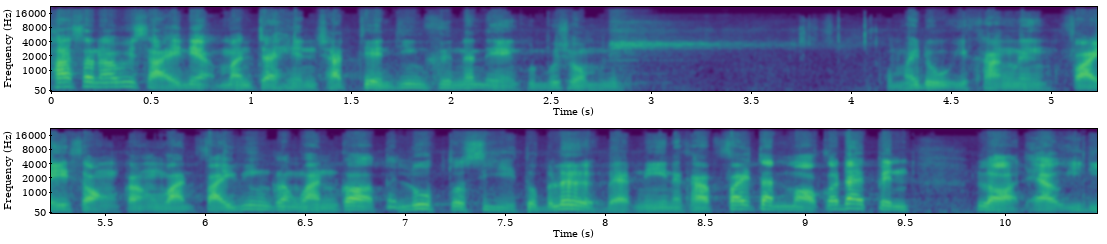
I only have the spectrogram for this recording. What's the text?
ทัศนวิสัยเนี่ยมันจะเห็นชัดเจนยิ่งขึ้นนั่นเองคุณผู้ชมนี่ ผมให้ดูอีกครั้งหนึ่งไฟส่องกลางวันไฟวิ่งกลางวันก็เป็นรูปตัว C ตัวเบลอแบบนี้นะครับ ไฟตัดหมอกก็ได้เป็นหลอด LED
